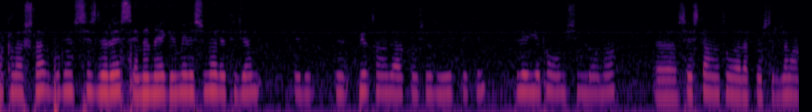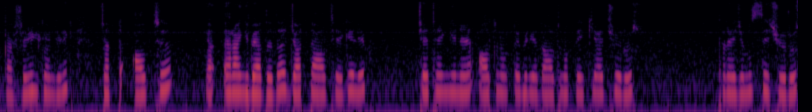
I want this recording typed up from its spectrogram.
arkadaşlar. Bugün sizlere SMM'ye girmelisini öğreteceğim. Ve bir, ve bir tane de arkadaşınız Melih'tekin. Play yapamam. Şimdi ona e, sesli anlatım olarak göstereceğim arkadaşlar. İlk öncelik cadde 6 ya, herhangi bir adada cadde 6'ya gelip chatengine 6.1 ya da 6.2 açıyoruz. Tarayıcımızı seçiyoruz.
